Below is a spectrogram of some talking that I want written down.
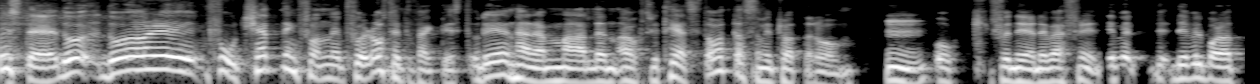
Just det. Då, då har det fortsättning från förra avsnittet faktiskt. Och det är den här mallen auktoritetsdata som vi pratade om. Mm. Och funderade varför det är, väl, det är väl bara att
